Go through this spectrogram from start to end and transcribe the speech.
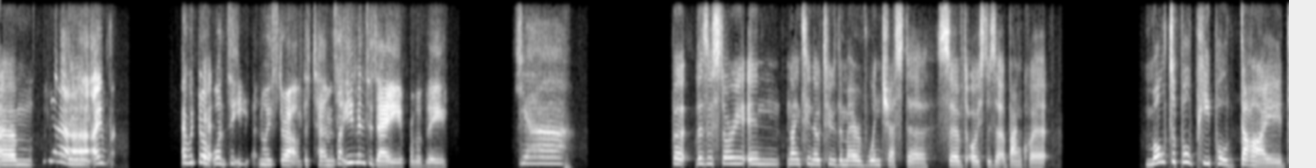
Um, yeah, the... I I would not yeah. want to eat an oyster out of the Thames. Like even today, probably. Yeah. But there's a story in 1902. The mayor of Winchester served oysters at a banquet. Multiple people died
